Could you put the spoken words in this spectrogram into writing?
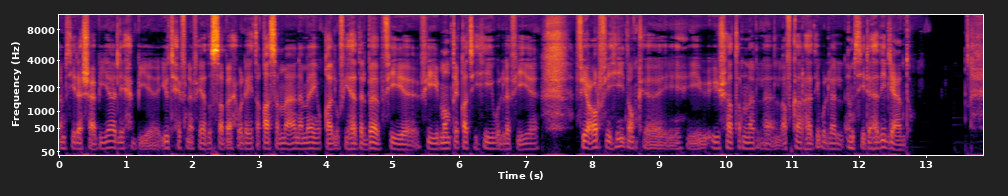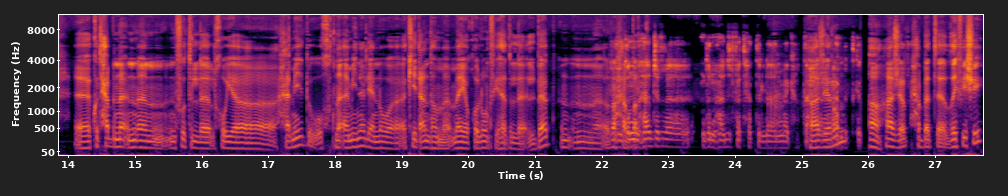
أمثلة شعبية اللي يحب يتحفنا في هذا الصباح ولا يتقاسم معنا ما يقال في هذا الباب في في منطقته ولا في في عرفه. donc يشاطرنا ال- الأفكار هذه ولا الأمثلة هذه اللي عنده. كنت حاب نفوت ال- الخويا حميد واختنا أمينة لأنه أكيد عندهم ما يقولون في هذا ال- الباب نرحب نظن هاجر نظن هاجر فتحت الميكرو تاعها هاجر. آه هاجر حبت تضيفي شيء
